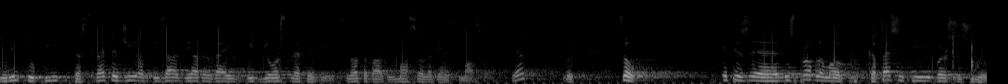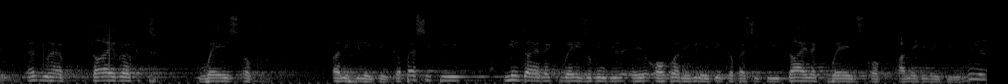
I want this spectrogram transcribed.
You need to beat the strategy of this, the other guy with your strategy. It's not about muscle against muscle. Yes? Good. So, it is uh, this problem of capacity versus will. And you have direct ways of annihilating capacity, indirect ways of, uh, of annihilating capacity, direct ways of annihilating will,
